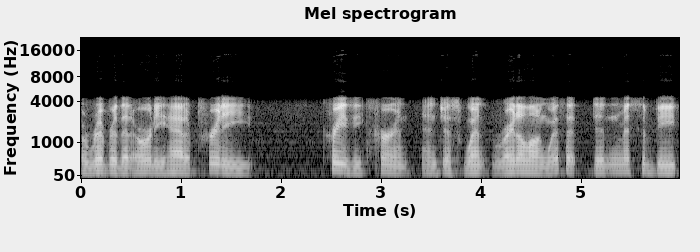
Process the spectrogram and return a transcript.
a river that already had a pretty crazy current and just went right along with it, didn't miss a beat,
